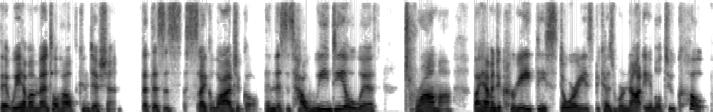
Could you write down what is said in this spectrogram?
that we have a mental health condition, that this is psychological, and this is how we deal with trauma by having to create these stories because we're not able to cope.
